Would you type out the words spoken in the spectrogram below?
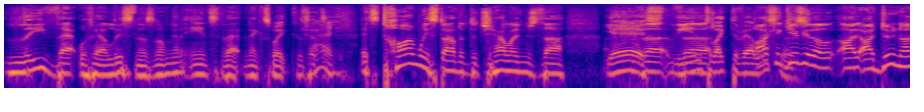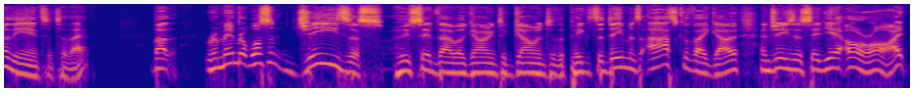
leave that with our listeners, and I'm going to answer that next week because Okay. it's, it's time we started to challenge the Yes, the intellect of our I can give you the. I, I do know the answer to that, but remember, it wasn't Jesus who said they were going to go into the pigs. The demons asked if they go, and Jesus said, "Yeah, all right,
